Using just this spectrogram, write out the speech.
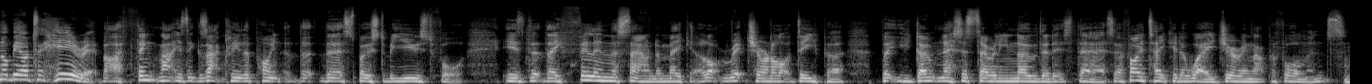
Not be able to hear it, but I think that is exactly the point that they're supposed to be used for, is that they fill in the sound and make it a lot richer and a lot deeper, but you don't necessarily know that it's there. So if I take it away during that performance, you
